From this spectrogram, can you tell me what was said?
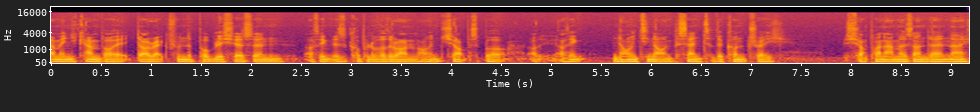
I mean you can buy it direct from the publishers, and I think there's a couple of other online shops, but I think 99% of the country shop on Amazon, don't they?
